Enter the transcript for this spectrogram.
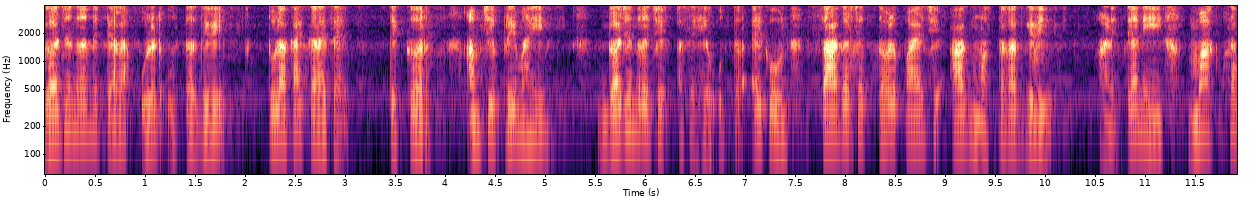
गजेंद्रने त्याला उलट उत्तर दिले तुला काय करायचं आहे ते कर आमचे प्रेम आहे. गजेंद्रचे असे हे उत्तर ऐकून सागरच्या तळपायाची आग मस्तकात गेली. आणि त्याने मागचा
